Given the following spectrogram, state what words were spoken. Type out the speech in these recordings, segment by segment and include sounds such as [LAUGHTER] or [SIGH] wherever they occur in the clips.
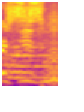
What's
